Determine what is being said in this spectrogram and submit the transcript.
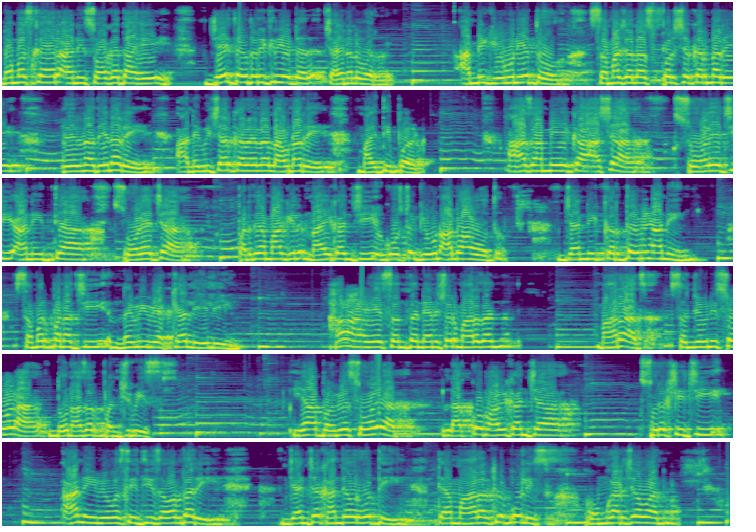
नमस्कार आणि स्वागत आहे जय चौधरी क्रिएटर चॅनलवर. आम्ही घेऊन येतो समाजाला स्पर्श करणारे प्रेरणा देणारे आणि विचार करायला लावणारे माहितीपट. आज आम्ही एका अशा सोहळ्याची आणि त्या सोहळ्याच्या पडद्यामागील नायकांची गोष्ट घेऊन आलो आहोत ज्यांनी कर्तव्य आणि समर्पणाची नवी व्याख्या लिहिली. हा आहे संत ज्ञानेश्वर महाराजां महाराज संजीवनी सोहळा दोन हजार पंचवीस. या भव्य सोहळ्यात लाखो भाविकांच्या सुरक्षेची आणि व्यवस्थेची जबाबदारी ज्यांच्या खांद्यावर होती त्या महाराष्ट्र पोलीस होमगार्ड जवान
